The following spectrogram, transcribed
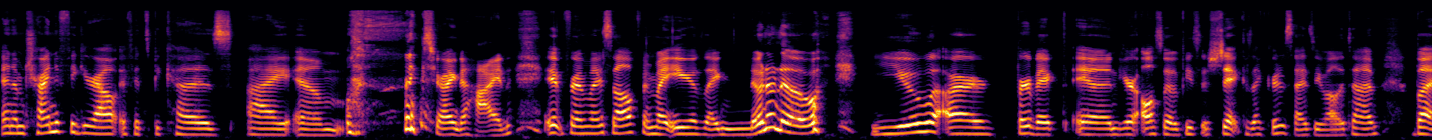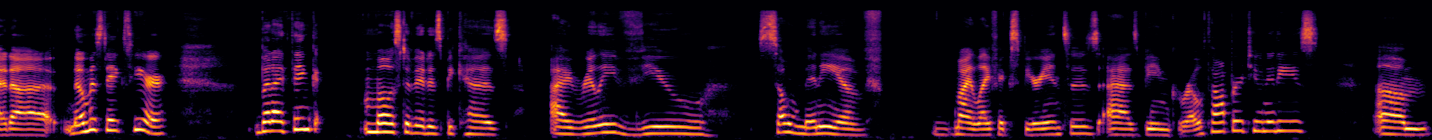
And I'm trying to figure out if it's because I am like trying to hide it from myself and my ego is like, no, no, no, you are perfect and you're also a piece of shit because I criticize you all the time. But uh, no mistakes here. But I think most of it is because I really view so many of my life experiences as being growth opportunities. Um,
